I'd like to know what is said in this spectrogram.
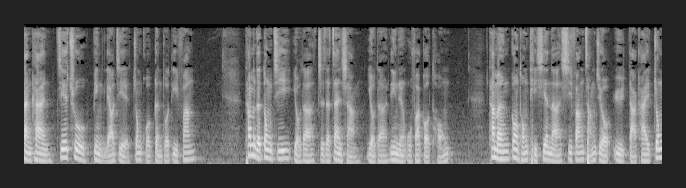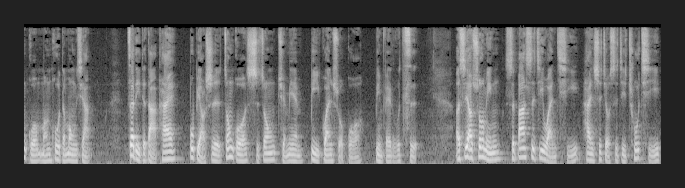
看看、接触并了解中国更多地方，他们的动机有的值得赞赏，有的令人无法苟同。他们共同体现了西方长久欲打开中国门户的梦想。这里的“打开”不表示中国始终全面闭关锁国，并非如此，而是要说明18世纪晚期和19世纪初期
